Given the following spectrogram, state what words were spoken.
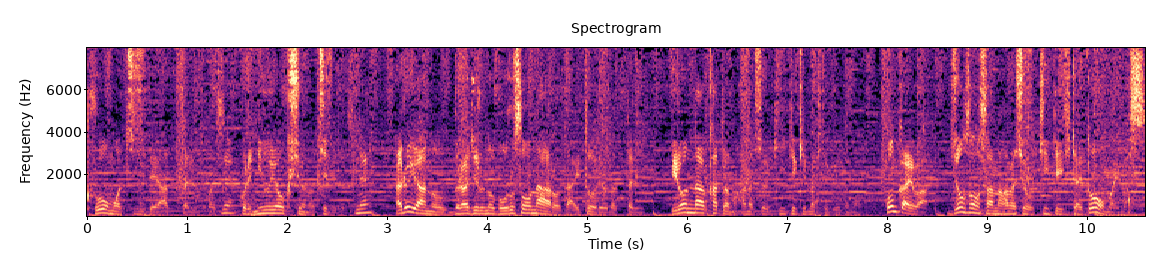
クオモ知事であったりとかですねこれニューヨーク州の知事ですね。あるいはあのブラジルのボルソナーロ大統領だったりいろんな方の話を聞いてきましたけれども今回はジョンソンさんの話を聞いていきたいと思います。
